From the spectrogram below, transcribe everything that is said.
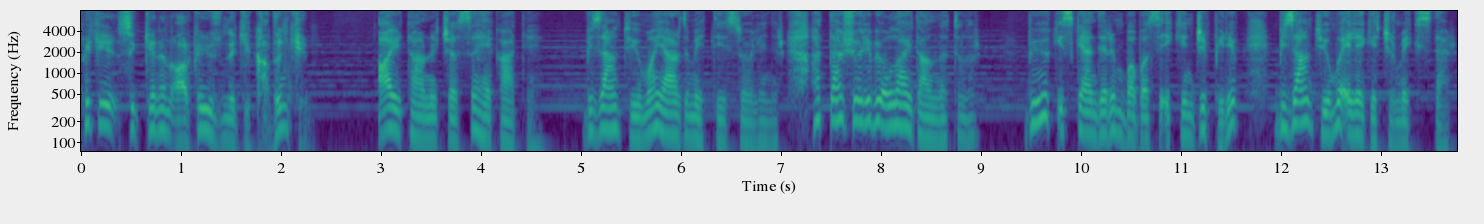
Peki sikkenin arka yüzündeki kadın kim? Ay tanrıçası Hekate. Bizantium'a yardım ettiği söylenir. Hatta şöyle bir olay da anlatılır. Büyük İskender'in babası 2. Filip Bizantium'u ele geçirmek ister.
